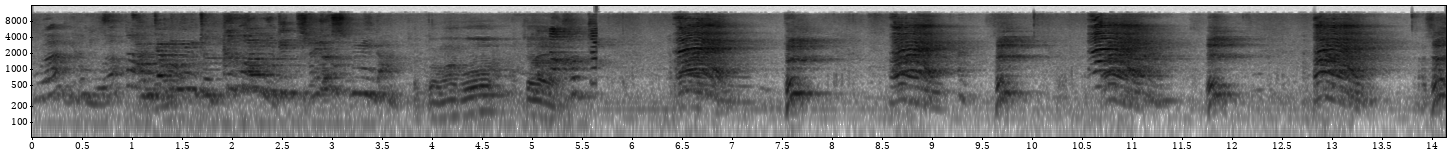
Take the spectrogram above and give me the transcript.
뭐야? 이거 뭐야? 반장님 저 뜨거운 물이 튀겼습니다. 적당하고. 자, 갑자기. 둘. 셋. 넷. 다섯.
